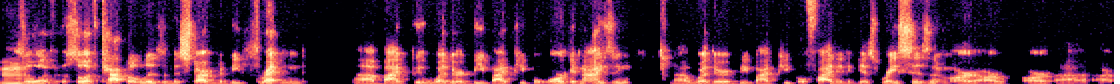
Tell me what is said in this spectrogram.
Mm. So if so if capitalism is starting to be threatened uh, by whether it be by people organizing, uh, whether it be by people fighting against racism or or, or, uh, or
